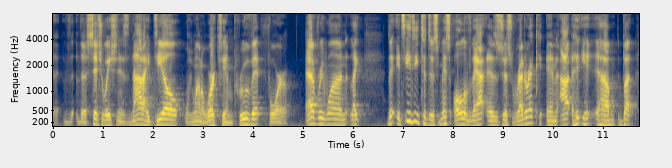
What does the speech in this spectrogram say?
The, the situation is not ideal. We want to work to improve it for everyone. Like, it's easy to dismiss all of that as just rhetoric, and I, um, but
